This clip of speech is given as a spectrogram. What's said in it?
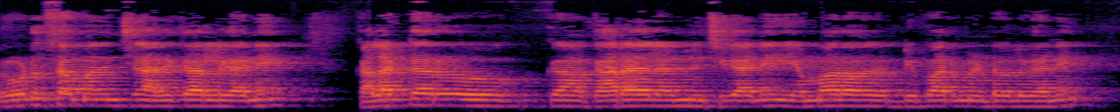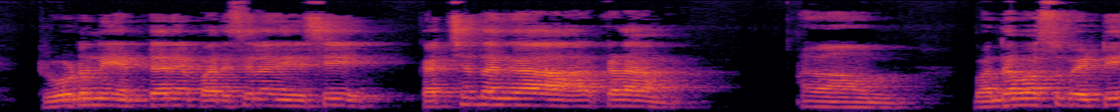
రోడ్డుకు సంబంధించిన అధికారులు కానీ కలెక్టర్ కా- కార్యాలయం నుంచి కానీ ఎంఆర్ఓ డిపార్ట్మెంట్ వాళ్ళు కానీ రోడ్డుని వెంటనే పరిశీలన చేసి ఖచ్చితంగా అక్కడ బందోబస్తు పెట్టి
